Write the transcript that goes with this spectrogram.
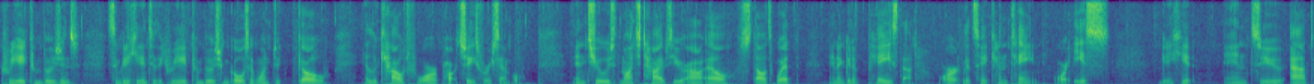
create conversions. So I'm going to hit into the create conversion goals. I want to go and look out for purchase for example and choose match types URL starts with and I'm going to paste that or let's say contain or is. I'm going to hit into add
